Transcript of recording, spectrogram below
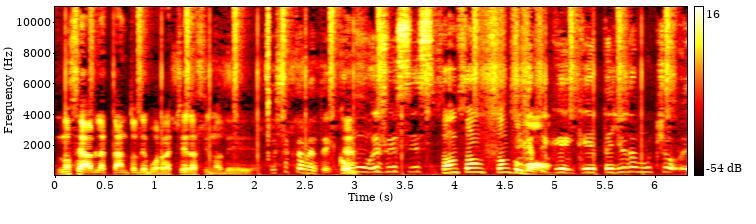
no se habla tanto de borrachera, sino de... Exactamente. ¿Cómo es? es, es, Son, son, son como... Fíjate que, que te ayuda mucho, eh,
